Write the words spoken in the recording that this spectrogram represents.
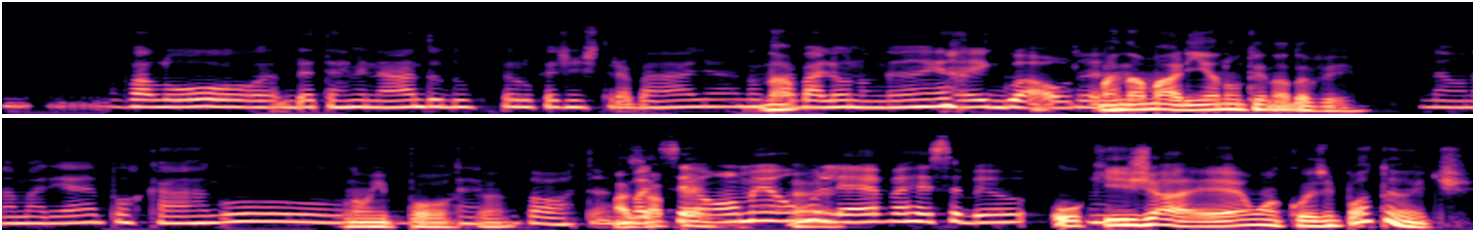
o valor determinado do, pelo que a gente trabalha. Não na... trabalhou, não ganha. É igual, né? Mas na Marinha não tem nada a ver. Não, na Marinha é por cargo. Não importa. É. Não importa. Mas Pode ser homem ou é. mulher, vai receber. O, o que já é uma coisa importante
